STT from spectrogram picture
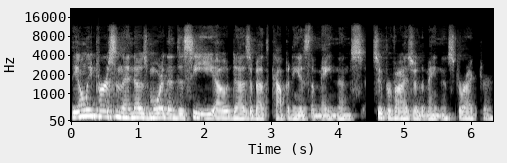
the only person that knows more than the CEO does about the company is the maintenance supervisor, the maintenance director.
